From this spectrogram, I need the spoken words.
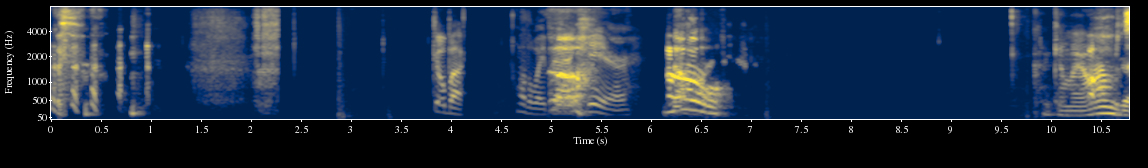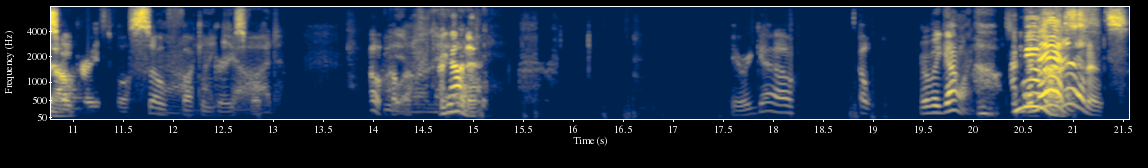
Go back. All the way back Ugh. here. No. Couldn't get my arms so out. graceful. So Oh fucking graceful. God. Oh, hello. didn't I got it. Here we go. Where are we going? Bananas. Bananas.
